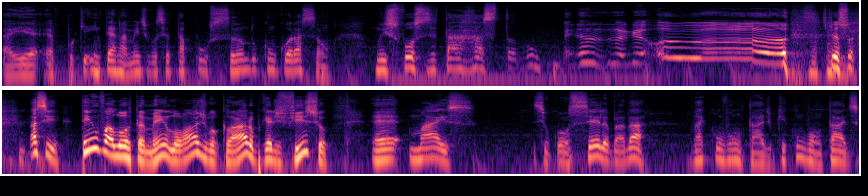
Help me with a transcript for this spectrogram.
aí é, é porque internamente você está pulsando com o coração. No esforço você está arrastando. As pessoas, assim, tem um valor também, lógico, claro, porque é difícil. É, mas se o conselho é para dar, vai com vontade, porque com vontade,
